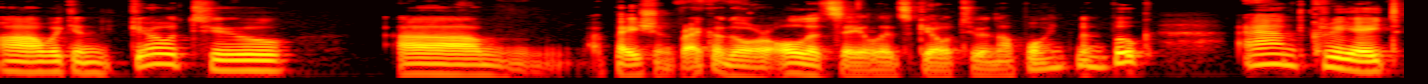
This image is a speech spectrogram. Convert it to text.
uh, we can go to um, a patient record or, or let's say let's go to an appointment book and create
